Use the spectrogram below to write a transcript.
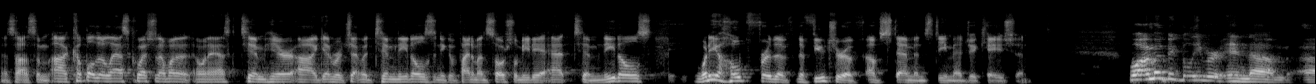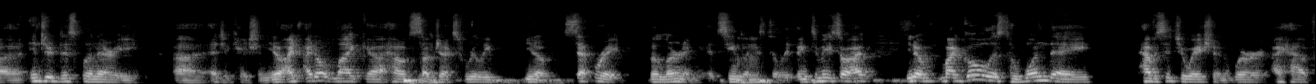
that's awesome. Uh, a couple other last questions I want to I want to ask Tim here. Uh, again, we're chatting with Tim Needles, and you can find him on social media at Tim Needles. What do you hope for the the future of of STEM and STEAM education? Well, I'm a big believer in um, uh, interdisciplinary uh, education. You know, I, I don't like uh, how mm-hmm. subjects really you know separate the learning. It seems mm-hmm. like a mm-hmm. silly thing to me. So I, you know, my goal is to one day have a situation where I have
